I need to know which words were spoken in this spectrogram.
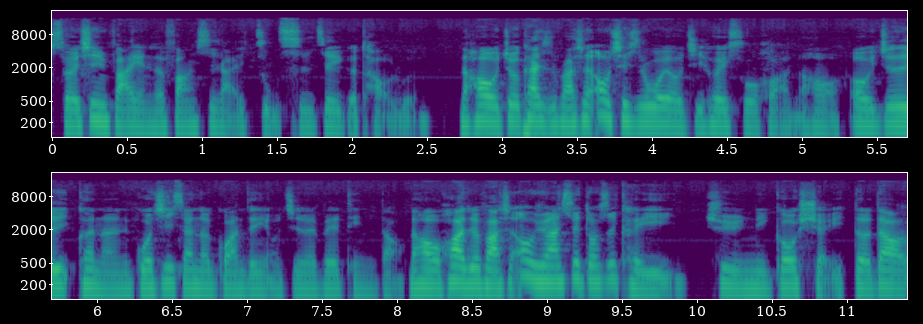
随性发言的方式来主持这个讨论，然后就开始发现哦，其实我有机会说话，然后哦，就是可能国际生的观点有机会被听到，然后我后来就发现哦，原来这都是可以去 negotiate 得到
